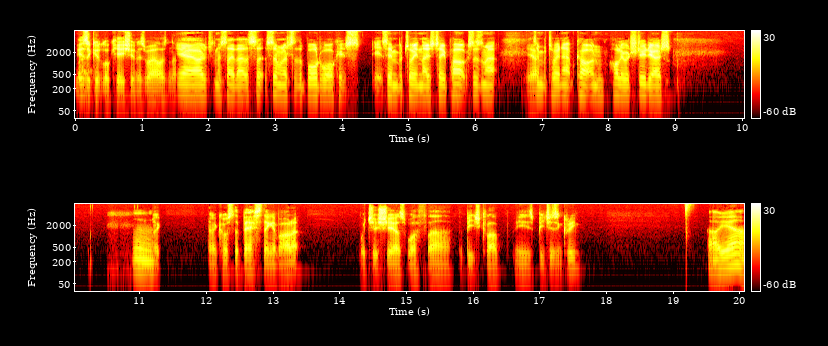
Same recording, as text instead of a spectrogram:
It's a good location as well, isn't it? Yeah, I was going to say that it's similar to the boardwalk. It's it's in between those two parks, isn't it? It's in between Epcot and Hollywood Studios. mm, And of course, the best thing about it, which it shares with uh, the beach club, is beaches and cream. oh yeah,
